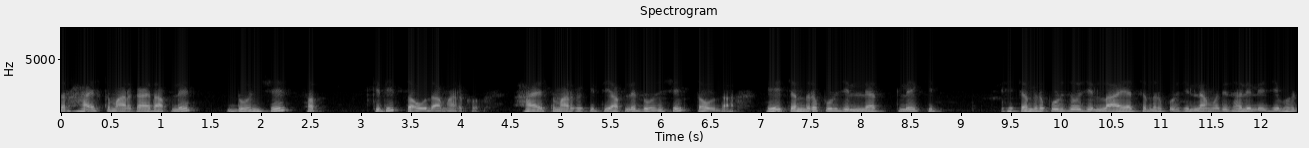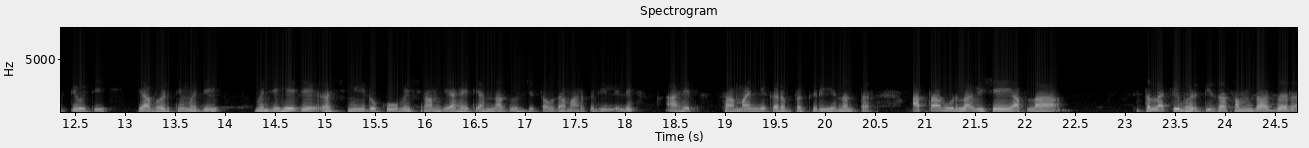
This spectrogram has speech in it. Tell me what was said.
तर हायेस्ट मार्क आहेत आपले दोनशे सत किती? चौदा मार्क हायेस्ट मार्क किती? आपले दोनशे चौदा. हे चंद्रपूर जिल्ह्यातले कि हे चंद्रपूर जो जिल्हा आहे या चंद्रपूर जिल्ह्यामध्ये झालेली जी भरती होती या भरतीमध्ये म्हणजे हे जे रश्मी डोकू मेश्राम जे आहेत यांना दोनशे चौदा मार्क दिलेले आहेत सामान्यीकरण प्रक्रियेनंतर. आता पुढला विषय आपला तलाठी भरतीचा. समजा जर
